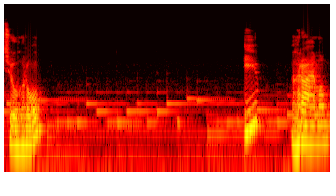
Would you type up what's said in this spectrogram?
цю гру і граємо.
